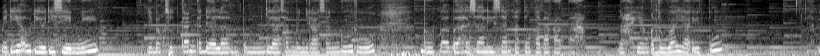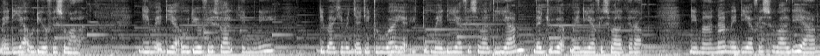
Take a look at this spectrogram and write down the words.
media audio di sini dimaksudkan ke dalam penjelasan-penjelasan guru berupa bahasa lisan atau kata-kata. Nah, yang kedua yaitu media audiovisual. Di media audiovisual ini dibagi menjadi dua yaitu media visual diam dan juga media visual gerak. Di mana media visual diam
